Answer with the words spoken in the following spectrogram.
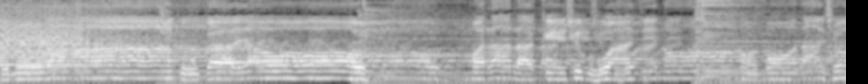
કુરુડામાં ગુગાયો. મરા રાકેશ ભુવાજીનો મોરા છો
